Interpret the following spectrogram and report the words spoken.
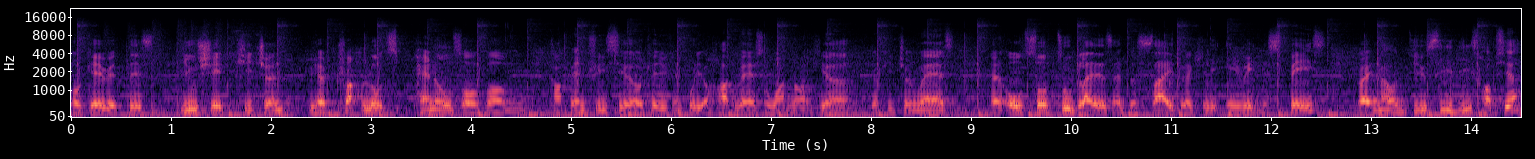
okay, with this U-shaped kitchen. We have truckloads panels of um, carpentries here, okay, you can put your hardwares or whatnot here, your kitchenwares, and also two gliders at the side to actually aerate the space. Right now, do you see these hobs here?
